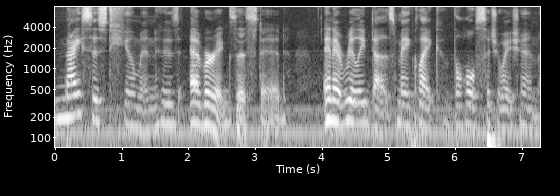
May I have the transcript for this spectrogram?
nicest human who's ever existed, and it really does make like the whole situation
